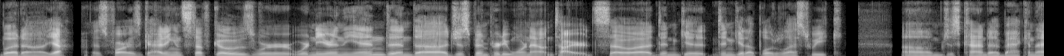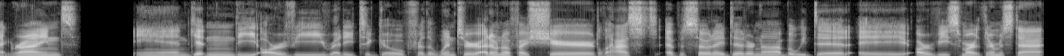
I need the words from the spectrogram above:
But uh, yeah, as far as guiding and stuff goes, we're we're nearing the end, and uh, just been pretty worn out and tired. So uh, didn't get didn't get uploaded last week. Um, just kind of back in that grind and getting the RV ready to go for the winter. I don't know if I shared last episode I did or not, but we did a RV smart thermostat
